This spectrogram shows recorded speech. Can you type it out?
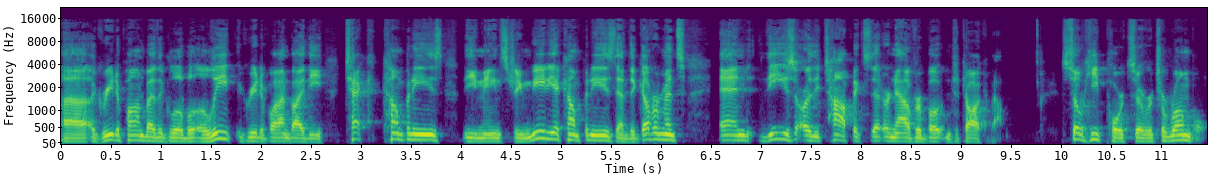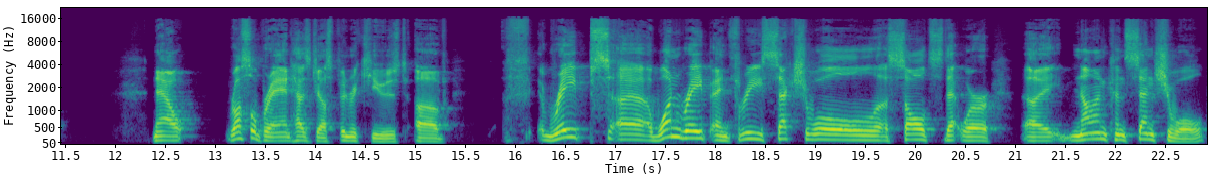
uh, agreed upon by the global elite, agreed upon by the tech companies, the mainstream media companies, and the governments. And these are the topics that are now verboten to talk about. So he ports over to Rumble. Now, Russell Brand has just been accused of rapes, uh, one rape and three sexual assaults that were uh, non consensual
